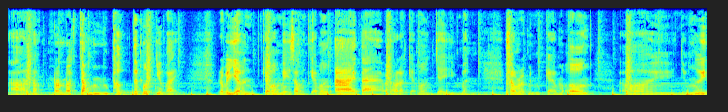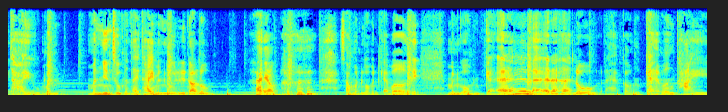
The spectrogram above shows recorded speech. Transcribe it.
À, nó nó nó chân thực tới mức như vậy. Rồi bây giờ mình cảm ơn mẹ xong mình cảm ơn ai ta? Bắt đầu là cảm ơn chị mình. Xong rồi mình cảm ơn uh, những người thầy của mình. Mình nhìn xuống mình thấy thầy mình người đi đó luôn hay không? Xong mình ngồi mình cảm ơn thì mình ngồi mình kể lễ ra hết luôn. Là con cảm ơn thầy,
